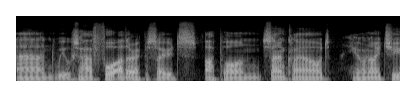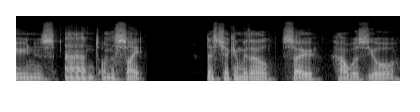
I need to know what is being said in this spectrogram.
And we also have four other episodes up on SoundCloud, here on iTunes, and on the site. Let's check in with Earl. So, how was your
